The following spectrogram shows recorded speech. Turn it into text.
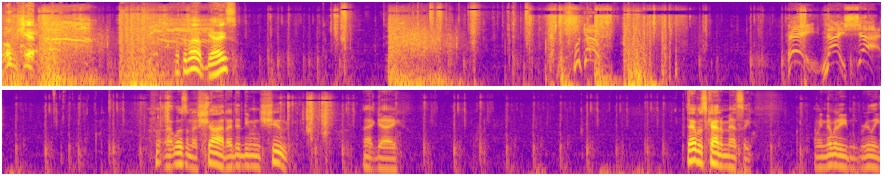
Oh shit! Look him up, guys. Look out! Hey, nice shot! that wasn't a shot. I didn't even shoot that guy. That was kind of messy. I mean, nobody really,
